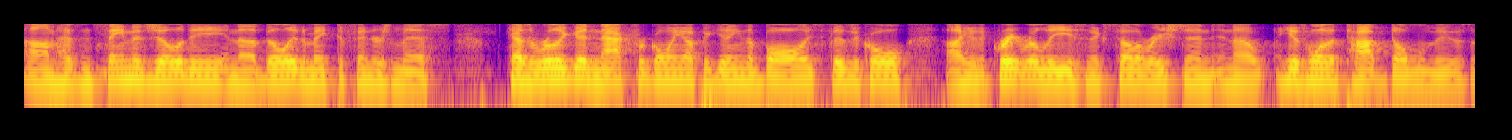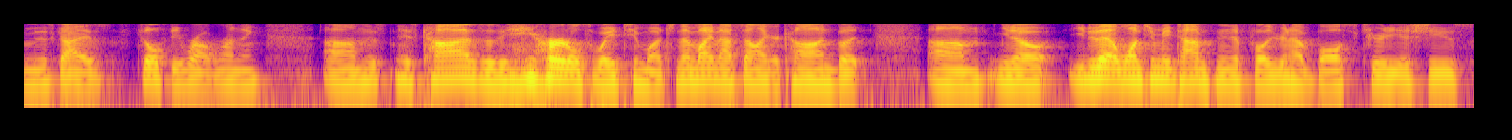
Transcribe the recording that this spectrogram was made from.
Um, has insane agility and the ability to make defenders miss. He has a really good knack for going up and getting the ball. He's physical. Uh, he has a great release and acceleration, and uh, he has one of the top double moves. I mean, this guy is filthy route running. Um, his his cons is he hurdles way too much, and that might not sound like a con, but um, you know, you do that one too many times in the NFL, you're gonna have ball security issues.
